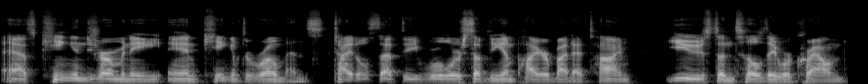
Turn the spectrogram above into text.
as King in Germany and King of the Romans, titles that the rulers of the empire by that time used until they were crowned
